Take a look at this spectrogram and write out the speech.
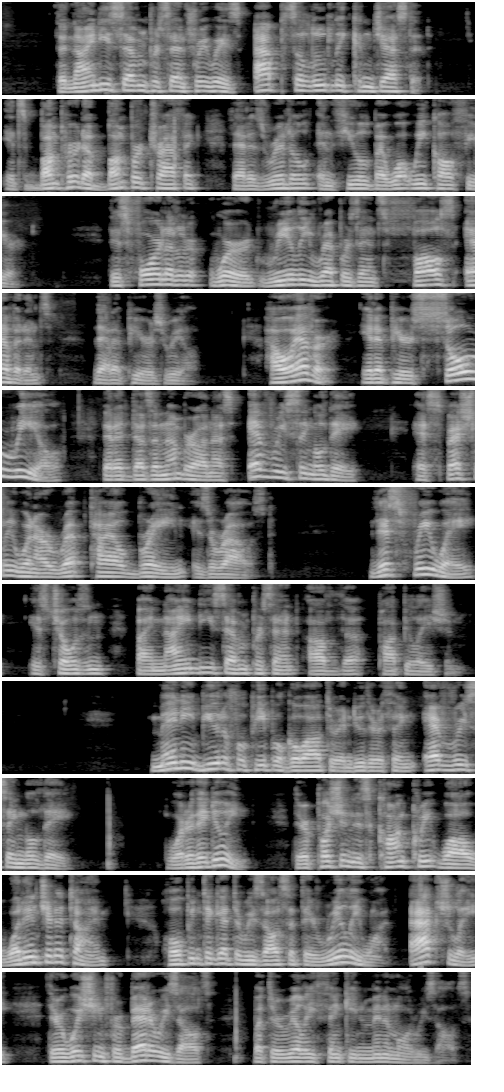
The 97% freeway is absolutely congested. It's bumper to bumper traffic that is riddled and fueled by what we call fear. This four letter word really represents false evidence that appears real. However, it appears so real that it does a number on us every single day especially when our reptile brain is aroused. This freeway is chosen by 97% of the population. Many beautiful people go out there and do their thing every single day. What are they doing? They're pushing this concrete wall one inch at a time, hoping to get the results that they really want. Actually, they're wishing for better results, but they're really thinking minimal results.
